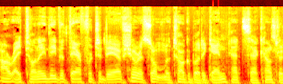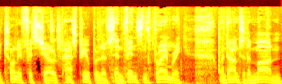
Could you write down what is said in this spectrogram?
All right, Tony, leave it there for today. I'm sure it's something we'll talk about again. That's uh, Councillor Tony Fitzgerald, past pupil of St Vincent's Primary, went on to the Mon.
